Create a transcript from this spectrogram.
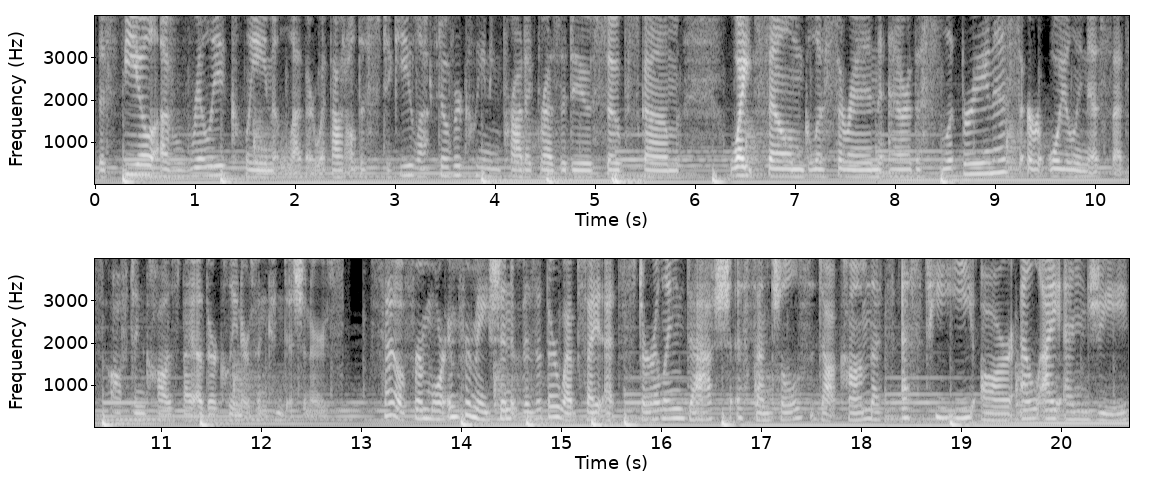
the feel of really clean leather without all the sticky leftover cleaning product residue, soap scum, white film, glycerin, or the slipperiness or oiliness that's often caused by other cleaners and conditioners. So, for more information, visit their website at sterling essentials.com. That's S T E R L I N G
